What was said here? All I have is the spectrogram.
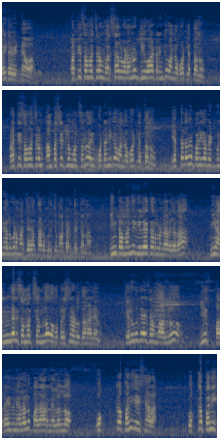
బయట పెట్టినావా? ప్రతి సంవత్సరం వర్షాలు పడను డీ వాటరింగ్ వంద కోట్లు ఎత్తాను. ప్రతి సంవత్సరం కంప చెట్లు మొలసను అవి కొట్టనికే వంద కోట్లు ఎత్తాను. ఎత్తడమే పనిగా పెట్టుకునే వాళ్ళు కూడా మా జగన్ సార్ గురించి మాట్లాడుతుంటాను ఇంతమంది విలేకరులు ఉన్నారు కదా మీ అందరి సమక్షంలో ఒక ప్రశ్న అడుగుతానా నేను? తెలుగుదేశం వాళ్ళు ఈ పదహైదు నెలలు పదహారు నెలల్లో ఒక్క పని చేసినారా? ఒక్క పని.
